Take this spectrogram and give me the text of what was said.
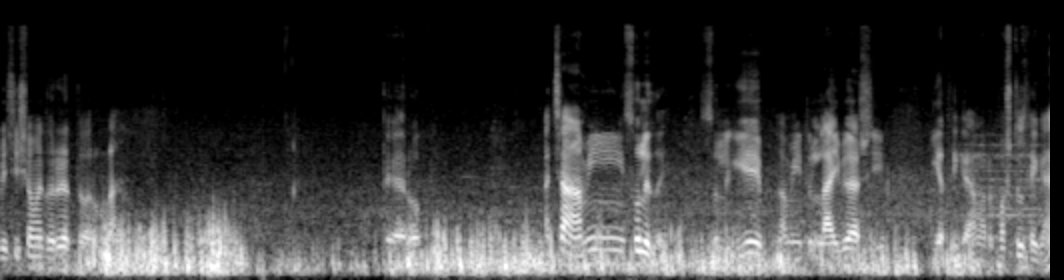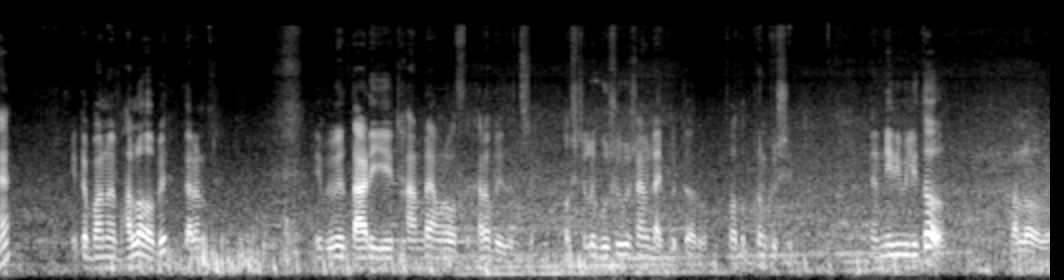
বেশি সময় ধরে রাখতে পারব না। তেরো। আচ্ছা আমি চলে যাই। চলে গিয়ে আমি একটু লাইভে আসি, ইয়া থেকে, আমার হস্টেল থেকে হ্যাঁ? এটা বানায় ভালো হবে, কারণ এভাবে দাঁড়িয়ে ঠান্ডায় আমার অবস্থা খারাপ হয়ে যাচ্ছে। হস্টেলে বসে বসে আমি লাইভ করতে পারব। ততক্ষণ খুশি। নিরিবিলি তো? ভালো হবে।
